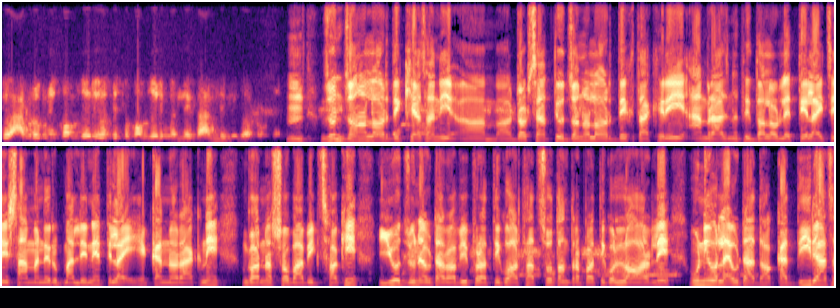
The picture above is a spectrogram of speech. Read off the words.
त्यो हाम्रो पनि कमजोरी हो त्यस्तो कमजोरी मैले हामीले पनि गर्नु जुन जनलहर देखिया छ नि डाक्टर साहब त्यो जनलहर देख्दाखेरि आम राजनैतिक दलहरूले त्यसलाई चाहिँ सामान्य रूपमा लिने त्यसलाई हेक्का नराख्ने गर्न स्वाभाविक छ कि यो जुन एउटा रविप्रतिको अर्थात् स्वतन्त्रप्रतिको लहरले उनीहरूलाई एउटा धक्का दिइरहेछ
